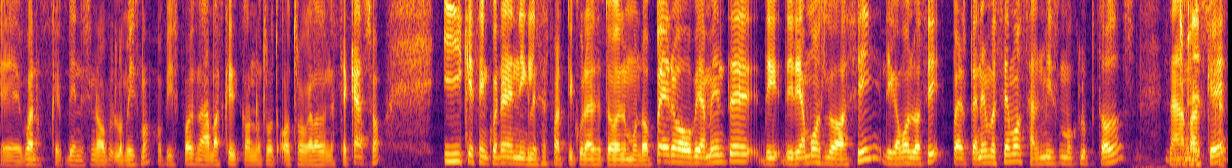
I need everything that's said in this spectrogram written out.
eh, bueno, que viene siendo lo mismo, obispos, nada más que con otro, otro grado en este caso, y que se encuentran en iglesias particulares de todo el mundo. Pero obviamente, diríamoslo así, digámoslo así, pertenecemos al mismo club todos, nada más que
